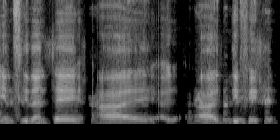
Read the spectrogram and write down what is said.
incidente ah, ah, difícil.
